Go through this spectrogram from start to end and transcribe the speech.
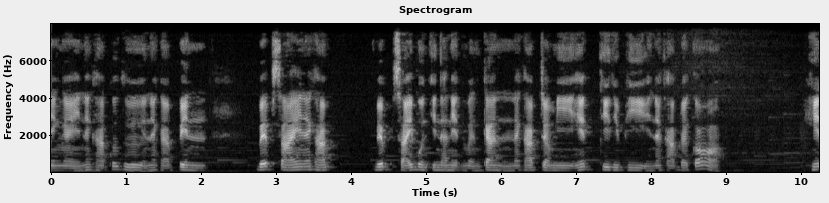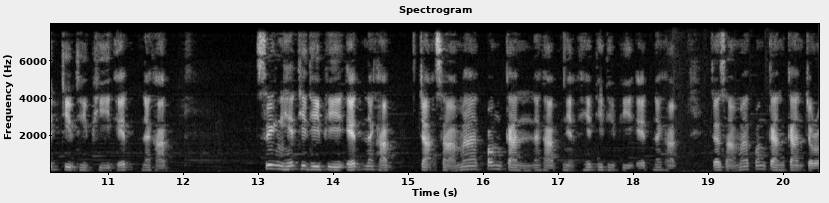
ยังไงนะครับ ก็คือนะครับเป็นเว็บไซต์นะครับเว็บไซต์บนอินเทอร์เน็ตเหมือนกันนะครับ จะมี http นะครับ แล้วก็ https นะครับ ซึ่ง HTTPS นะครับ จะสามารถป้องกันนะครับเนี่ย HTTPS นะครับจะสามารถป้องกันการจร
